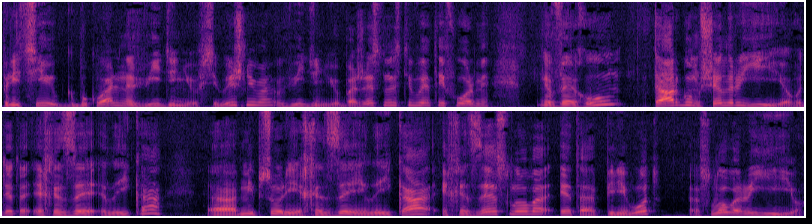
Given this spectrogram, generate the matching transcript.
прийти к буквально видению Всевышнего, видению божественности в этой форме. Вегу таргум шелер ее. Вот это эхезе элейка, э, мипсори эхезе элейка, эхезе слово, это перевод э, слова риио.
